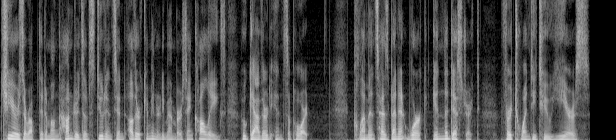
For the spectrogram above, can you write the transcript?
Cheers erupted among hundreds of students and other community members and colleagues who gathered in support. Clements has been at work in the district for 22 years.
